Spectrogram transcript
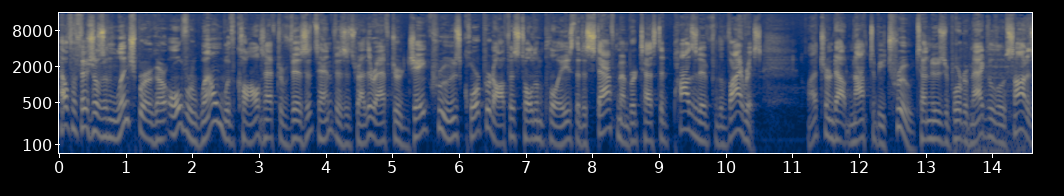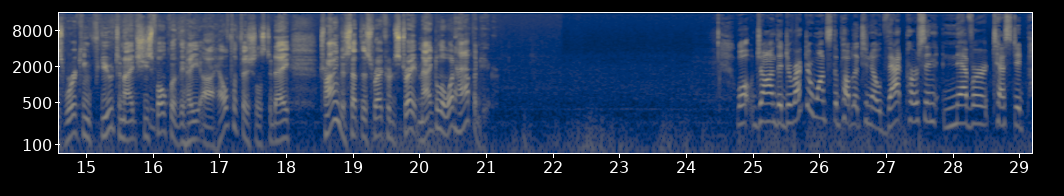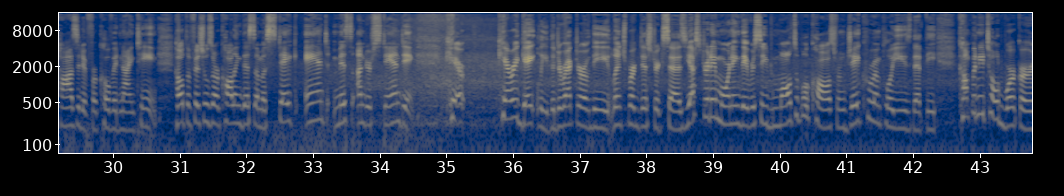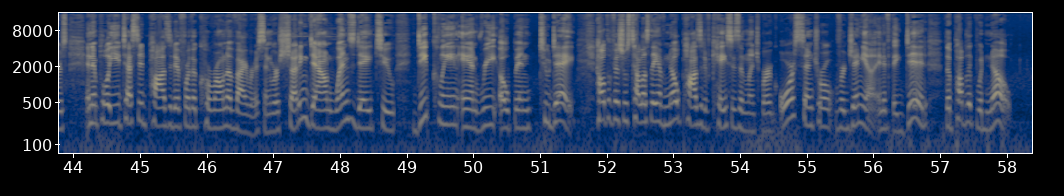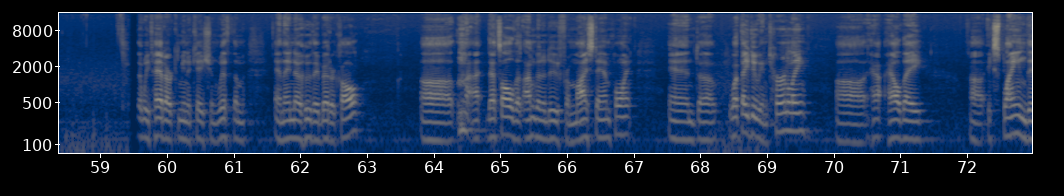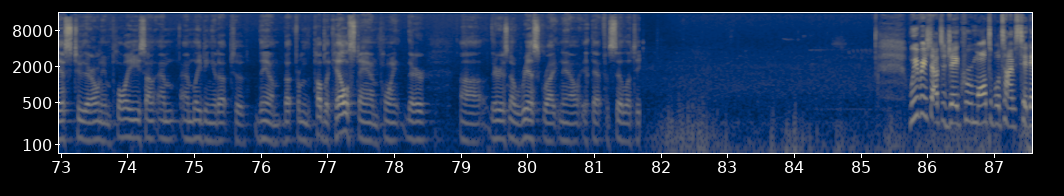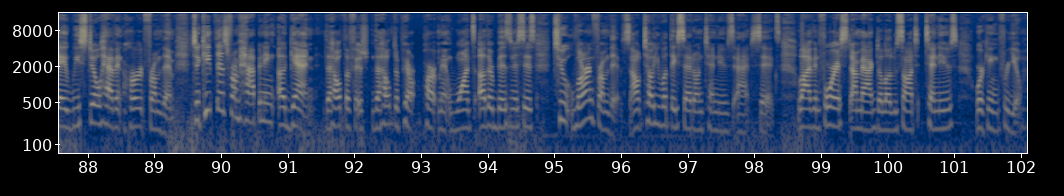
Health officials in Lynchburg are overwhelmed with calls after visits and visits rather after J. Crew's corporate office told employees that a staff member tested positive for the virus. Well, that turned out not to be true. 10 News reporter Magda Lusant is working for you tonight. She spoke with the uh, health officials today, trying to set this record straight. Magdala, what happened here? Well, John, the director wants the public to know that person never tested positive for COVID 19. Health officials are calling this a mistake and misunderstanding. Care Kerry Gateley, the director of the Lynchburg district, says yesterday morning they received multiple calls from J. Crew employees that the company told workers an employee tested positive for the coronavirus and were shutting down Wednesday to deep clean and reopen today. Health officials tell us they have no positive cases in Lynchburg or Central Virginia, and if they did, the public would know. That we've had our communication with them and they know who they better call. Uh, that's all that I'm going to do from my standpoint. And uh, what they do internally, uh, how, how, they uh, explain this to their own employees, I'm, I'm, I'm, leaving it up to them. But from the public health standpoint, there, uh, there is no risk right now at that facility. We reached out to J. Crew multiple times today. We still haven't heard from them. To keep this from happening again, the health official, the health department wants other businesses to learn from this. I'll tell you what they said on 10 News at 6. Live in Forest, I'm Magdala Lusant, 10 News, working for you.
